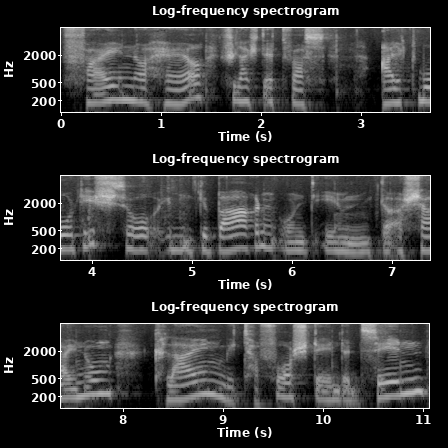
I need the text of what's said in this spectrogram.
feiner Herr, vielleicht etwas altmodisch, so im Gebaren und in der Erscheinung, klein mit hervorstehenden Zähnen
